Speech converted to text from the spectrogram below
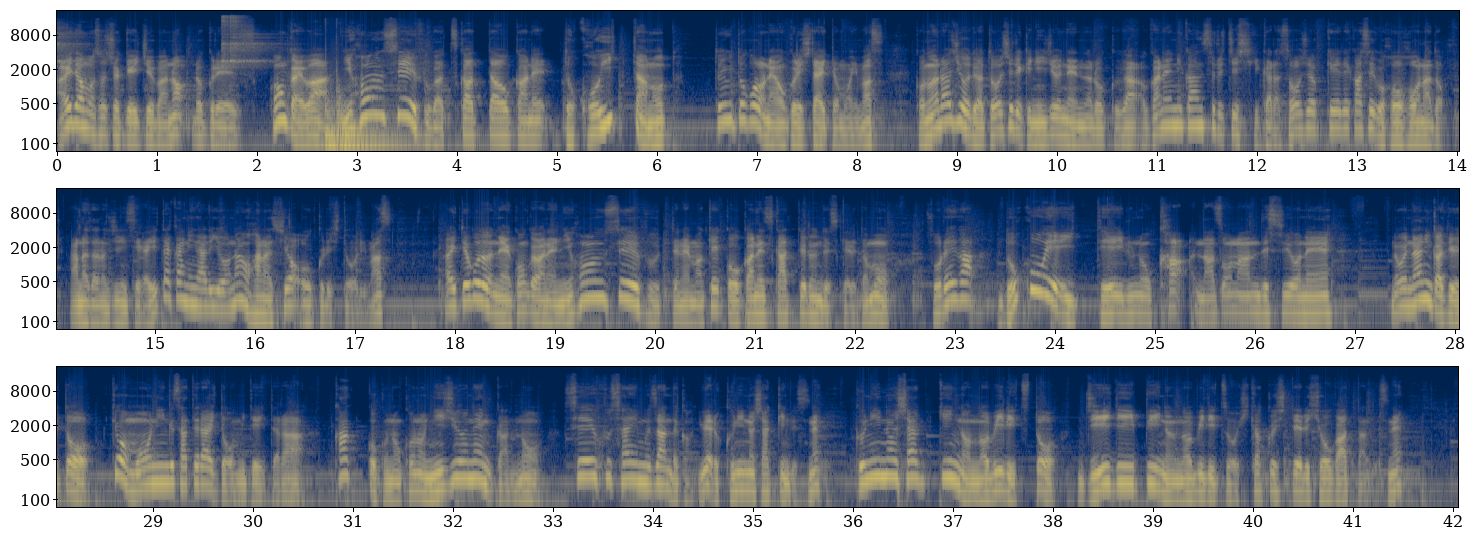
はいどうも、草食 YouTuber のロックです。今回は日本政府が使ったお金どこ行ったの？というところをね、お送りしたいと思います。このラジオでは投資歴20年のロックがお金に関する知識から装飾系で稼ぐ方法などあなたの人生が豊かになるようなお話をお送りしております。はい、ということでね、今回はね、日本政府ってね、まあ、結構お金使ってるんですけれども、それがどこへ行っているのか謎なんですよね。これ何かというと今日モーニングサテライトを見ていたら各国のこの20年間の政府債務残高いわゆる国の借金ですね。国の借金の伸び率と GDP の伸び率を比較している表があったんですね。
